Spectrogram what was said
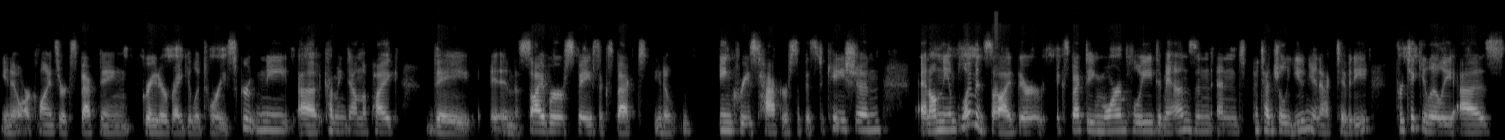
you know, our clients are expecting greater regulatory scrutiny uh, coming down the pike. They, in the cyber space, expect, you know, increased hacker sophistication. And on the employment side, they're expecting more employee demands and, and potential union activity, particularly as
